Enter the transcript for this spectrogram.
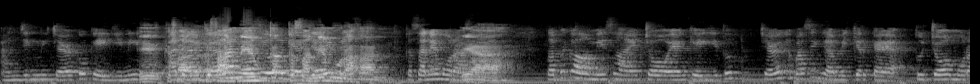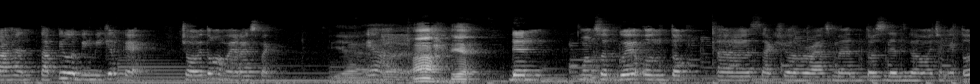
anjing nih cewek kok kayak gini. Eh, kesan- ada ajaran kesannya- sih lo kesannya murahan. kesannya murahan. Iya. Tapi kalau misalnya cowok yang kayak gitu cewek nggak pasti nggak mikir kayak tuh cowok murahan. Tapi lebih mikir kayak cowok itu nggak punya respect. Iya. ya Ah, iya. dan maksud gue untuk uh, sexual harassment terus dan segala macam itu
